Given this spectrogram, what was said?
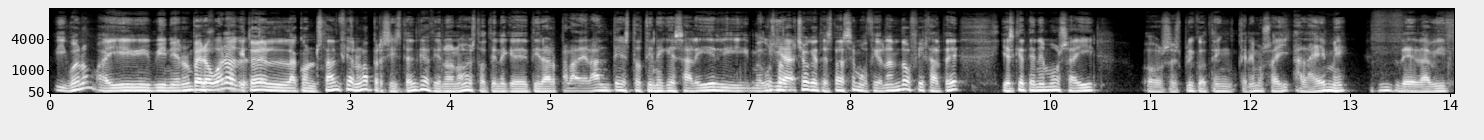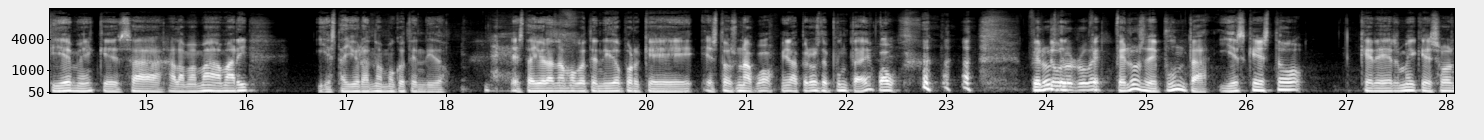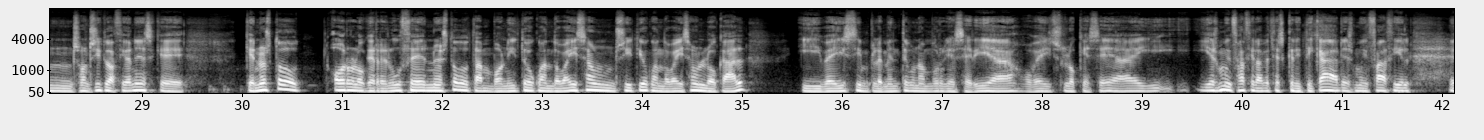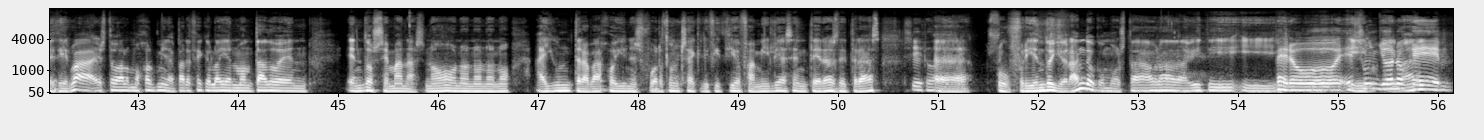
Y, bueno, ahí vinieron Pero pues, bueno, un poquito de la constancia, ¿no? La persistencia, diciendo, no, esto tiene que tirar para adelante, esto tiene que salir. Y me gusta mucho que te estás emocionando, fíjate. Y es que tenemos ahí os explico, tenemos ahí a la M de David y M, que es a, la mamá, a Mari, y está llorando a moco tendido. Está llorando a moco tendido porque esto es una... Wow, mira, pelos de punta, ¿eh? Wow. pelos, de, pelos de punta. Y es que esto, creerme que son, son situaciones que, que no es todo oro lo que reluce, no es todo tan bonito. Cuando vais a un sitio, cuando vais a un local, y veis simplemente una hamburguesería o veis lo que sea y, es muy fácil a veces criticar, es muy fácil decir, va, esto a lo mejor, mira, parece que lo hayan montado en, en dos semanas. No, no, no, no, no. Hay un trabajo y un esfuerzo, un sacrificio, familias enteras detrás eh, sufriendo y llorando, como está ahora David y... Pero es un lloro que...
